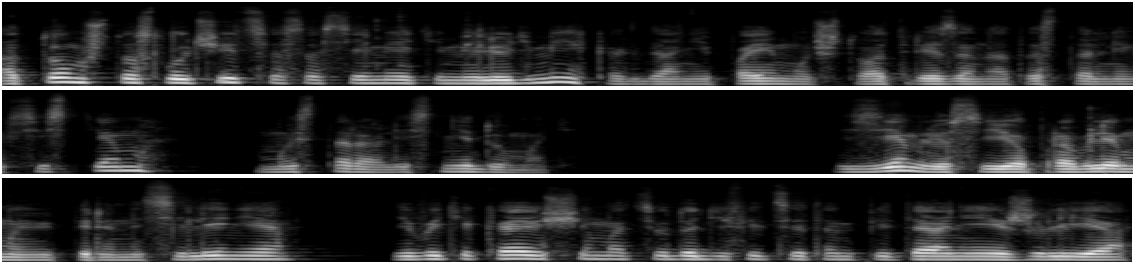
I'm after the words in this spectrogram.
О том, что случится со всеми этими людьми, когда они поймут, что отрезаны от остальных систем, мы старались не думать. Землю с ее проблемами перенаселения и вытекающим отсюда дефицитом питания и жилья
